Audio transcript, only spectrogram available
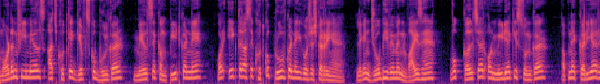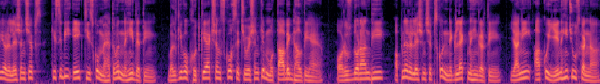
modern females आज खुद के गिफ्ट्स को भूलकर मेल से कम्पीट करने और एक तरह से खुद को प्रूव करने की कोशिश कर रही हैं। लेकिन जो भी वेमेन वाइज हैं, वो कल्चर और मीडिया की सुनकर अपने करियर या रिलेशनशिप्स किसी भी एक चीज़ को महत्व नहीं देती, बल्कि वो खुद के एक्शंस को सिचुएशन के मुताबिक ढालती हैं और उस दौरान भी अपने रिलेशनशिप्स को निगलेक्ट नहीं करती। यानी आपको ये नहीं चूज़ करना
